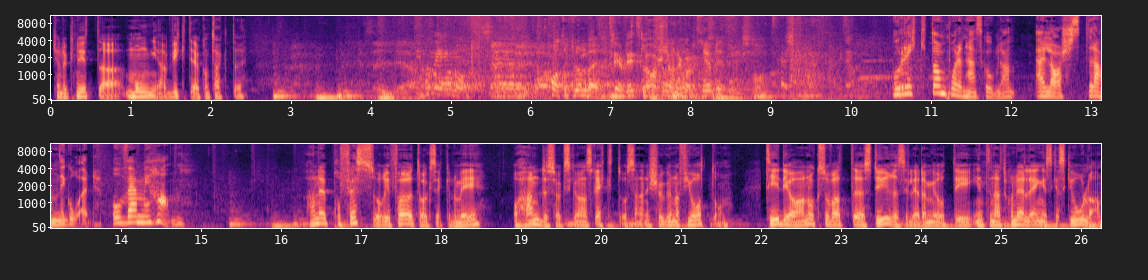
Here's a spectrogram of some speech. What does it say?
kan du knyta många viktiga kontakter. Patrik Lundberg. Trevligt. Lars Strannegård. Trevligt. Och rektorn på den här skolan är Lars Strannegård. Och vem är han? Han är professor i företagsekonomi och Handelshögskolans rektor sedan 2014. Tidigare har han också varit eh, styrelseledamot i Internationella Engelska Skolan.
